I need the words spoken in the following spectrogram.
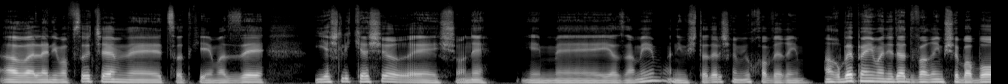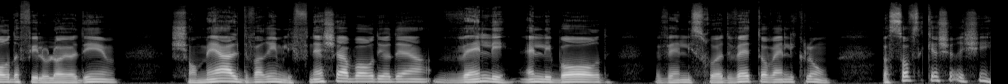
אבל אני מבסוט שהם uh, צודקים. אז יש לי קשר שונה עם uh, יזמים, אני משתדל שהם יהיו חברים. הרבה פעמים אני יודע דברים שבבורד אפילו לא יודעים, שומע על דברים לפני שהבורד יודע, ואין לי, אין לי בורד, ואין לי זכויות וטו ואין לי כלום. בסוף זה קשר אישי,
